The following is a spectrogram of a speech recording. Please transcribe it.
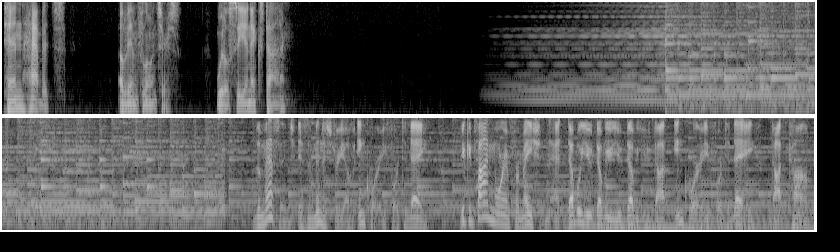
10 Habits of Influencers. We'll see you next time. The Message is a ministry of inquiry for today. You can find more information at www.inquiryfortoday.com.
